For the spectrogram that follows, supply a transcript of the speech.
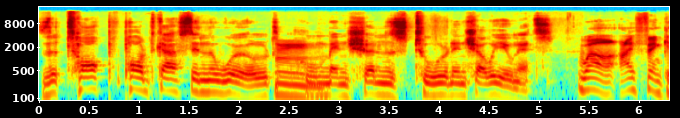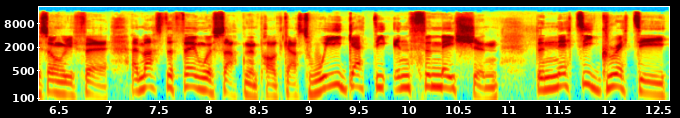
the top podcast in the world who hmm. mentions touring in shower units. Well, I think it's only fair. And that's the thing with Sappenin Podcast. We get the information, the nitty gritty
